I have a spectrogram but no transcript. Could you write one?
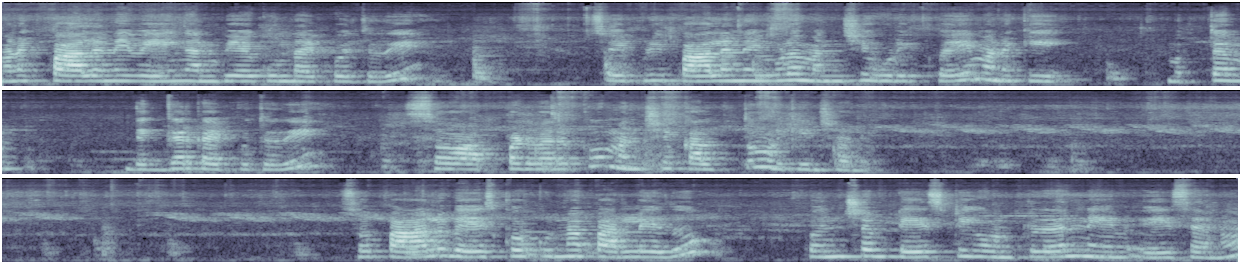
మనకి పాలు అనేవి ఏం కనిపించకుండా అయిపోతుంది. సో ఇప్పుడు ఈ పాలు అనేవి కూడా మంచిగా ఉడికిపోయి మనకి మొత్తం దగ్గరకు అయిపోతుంది. సో అప్పటి వరకు మంచిగా కలుపుతూ ఉడికించాలి. సో పాలు వేసుకోకుండా పర్లేదు కొంచెం టేస్టీగా ఉంటుందని నేను వేసాను.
